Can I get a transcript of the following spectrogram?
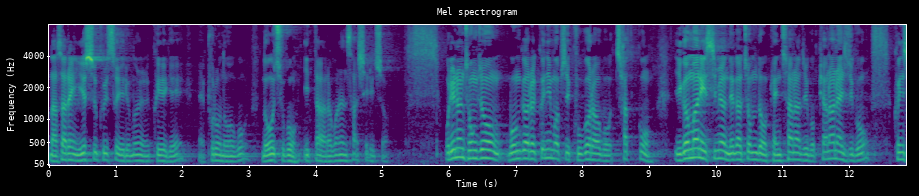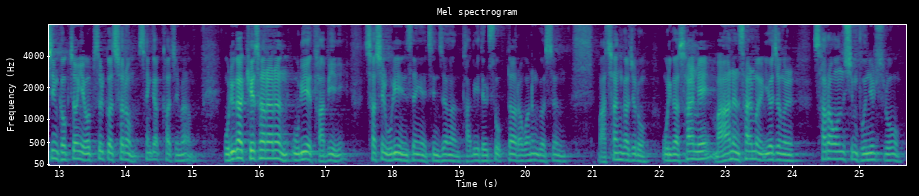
나사렛 예수 그리스도의 이름을 그에게 불어넣고 넣어주고 있다라고 하는 사실이죠. 우리는 종종 뭔가를 끊임없이 구걸하고 찾고 이것만 있으면 내가 좀 더 괜찮아지고 편안해지고 근심 걱정이 없을 것처럼 생각하지만 우리가 계산하는 우리의 답이 사실 우리 인생의 진정한 답이 될 수 없다라고 하는 것은 마찬가지로 우리가 삶의 많은 삶의 여정을 살아오신 분일수록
